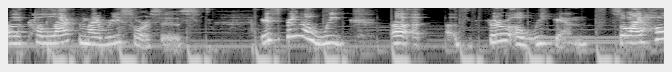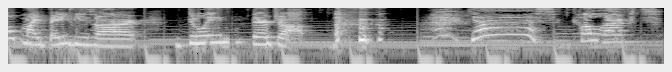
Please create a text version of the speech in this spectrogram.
uh, collect my resources. It's been a week uh, uh, through a weekend, so I hope my babies are doing their job. yes, collect.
